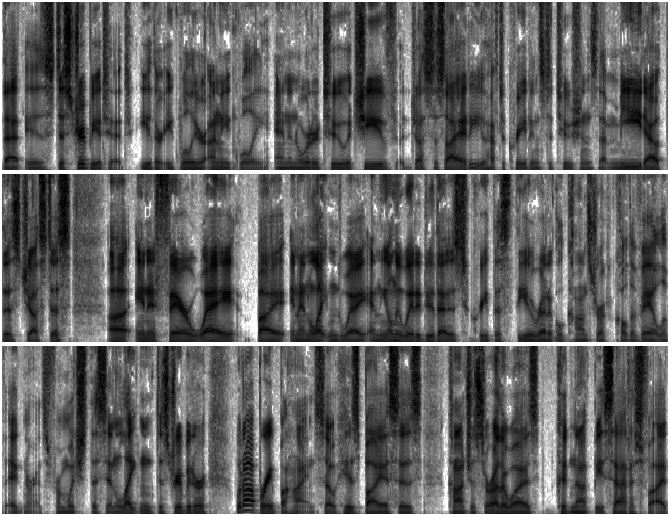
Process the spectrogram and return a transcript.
that is distributed either equally or unequally. And in order to achieve a just society, you have to create institutions that mete out this justice uh, in a fair way, by an enlightened way. And the only way to do that is to create this theoretical construct called a veil of ignorance, from which this enlightened distributor would operate behind. So his biases, conscious or otherwise, could not be satisfied.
